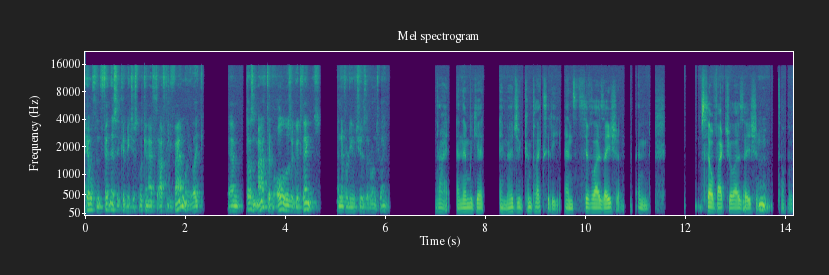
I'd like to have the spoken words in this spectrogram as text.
health and fitness, it could be just looking after after your family. Like um, doesn't matter, but all of those are good things, and everybody will choose their own thing. right and then we get emergent complexity and civilization and self-actualization Mm. top of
